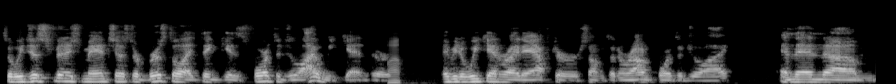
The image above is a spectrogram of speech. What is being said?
so we just finished manchester bristol i think is fourth of july weekend or Wow. maybe the weekend right after or something around fourth of july and then um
